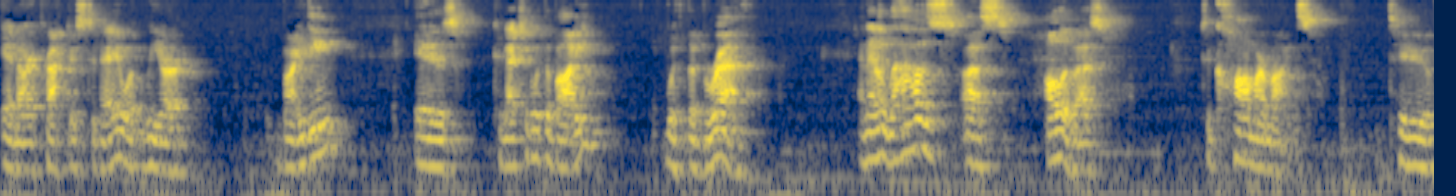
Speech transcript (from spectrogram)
In our practice today, what we are binding is connection with the body, with the breath, and that allows us, all of us, to calm our minds to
